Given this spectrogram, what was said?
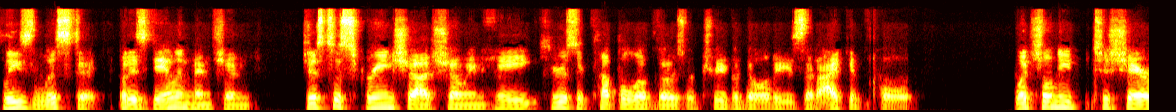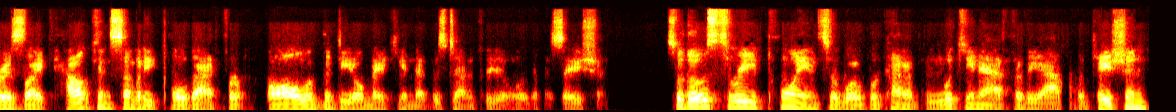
please list it. But as Galen mentioned, just a screenshot showing, hey, here's a couple of those retrievabilities that I could pull. What you'll need to share is like, how can somebody pull that for all of the deal making that was done for your organization? So those three points are what we're kind of looking at for the application.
